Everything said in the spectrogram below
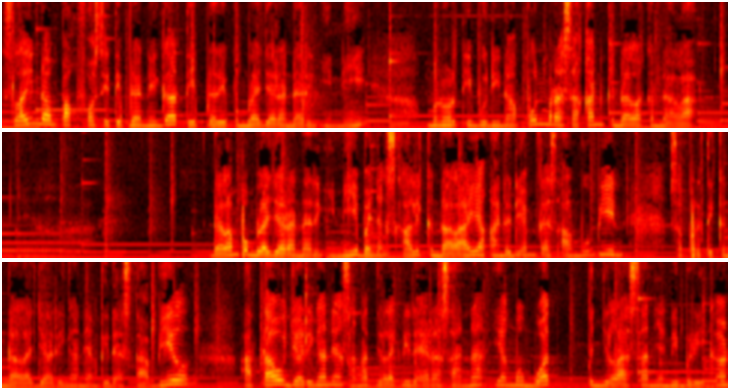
Selain dampak positif dan negatif dari pembelajaran daring ini, menurut Ibu Dina pun merasakan kendala-kendala. Dalam pembelajaran daring ini banyak sekali kendala yang ada di MTS Al-Mubin, seperti kendala jaringan yang tidak stabil, atau jaringan yang sangat jelek di daerah sana yang membuat penjelasan yang diberikan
